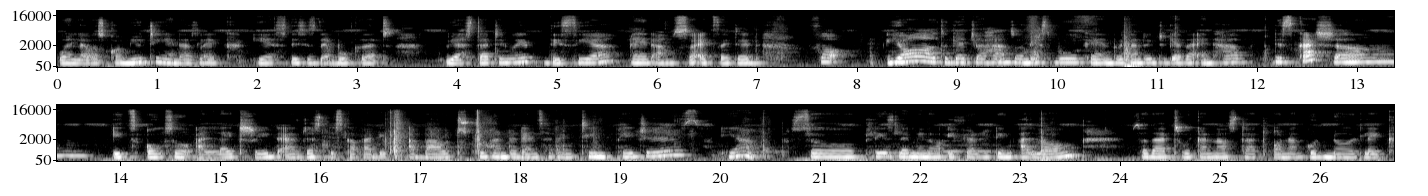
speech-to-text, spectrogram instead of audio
while I was commuting, and I was like, yes, this is the book that we are starting with this year, and I'm so excited for y'all to get your hands on this book and we can read together and have discussion. It's also a light read. I've just discovered it's about 217 pages. Yeah. So please let me know if you're reading along so that we can now start on a good note like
